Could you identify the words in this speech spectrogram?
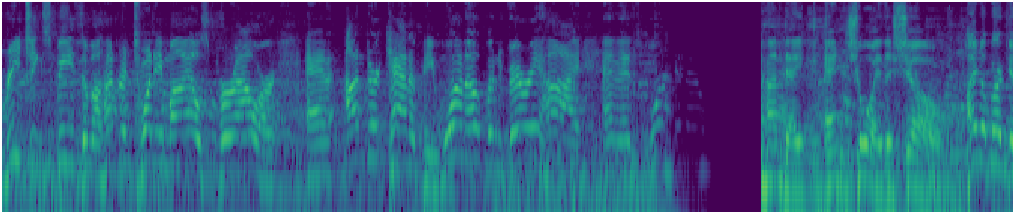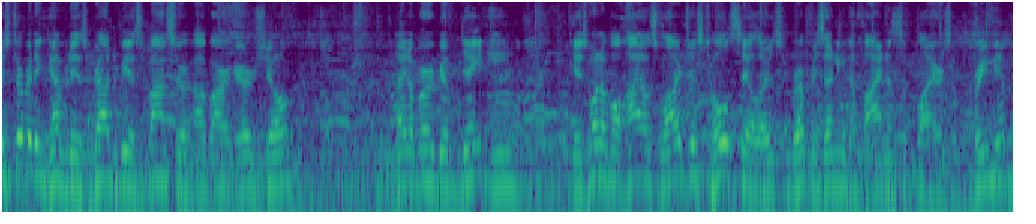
reaching speeds of 120 miles per hour and under canopy. One opened very high, and it's working. Hyundai, enjoy the show. Heidelberg Distributing Company is proud to be a sponsor of our air show. Heidelberg of Dayton is one of Ohio's largest wholesalers representing the finest suppliers of premium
